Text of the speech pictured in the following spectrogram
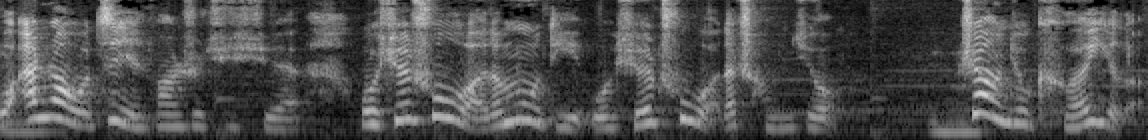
我按照我自己的方式去学，我学出我的目的，我学出我的成就，嗯这样就可以了。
